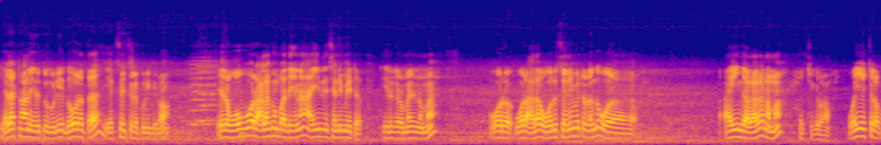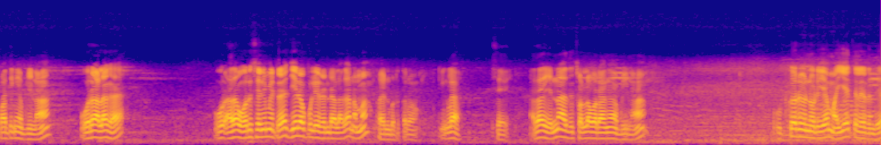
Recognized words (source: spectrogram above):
எலக்ட்ரான் இருக்கக்கூடிய தூரத்தை எக்ஸ்ஹெச்சில் குறிக்கிறோம். இதில் ஒவ்வொரு அழகும் பார்த்தீங்கன்னா ஐந்து சென்டிமீட்டர் இருக்கிற மாதிரி நம்ம ஒரு ஒரு அதான் ஒரு சென்டிமீட்டர் வந்து ஒரு ஐந்து அலகை நம்ம வச்சுக்கிறோம். ஒய்ஹெச்சில் பார்த்திங்க அப்படின்னா ஒரு அலகை ஒரு அதான் ஒரு சென்டிமீட்டரை ஜீரோ புள்ளி ரெண்டு அழகாக நம்ம பயன்படுத்துகிறோம் ஓகேங்களா சரி. அதாவது என்ன அது சொல்ல வராங்க அப்படின்னா உட்கருவினுடைய மையத்திலிருந்து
